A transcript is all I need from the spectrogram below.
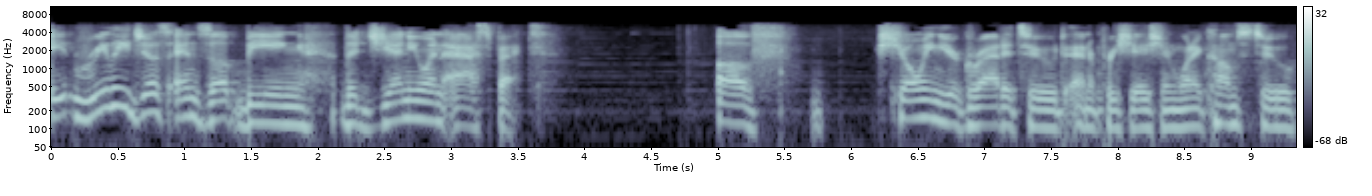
it really just ends up being the genuine aspect of showing your gratitude and appreciation when it comes to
